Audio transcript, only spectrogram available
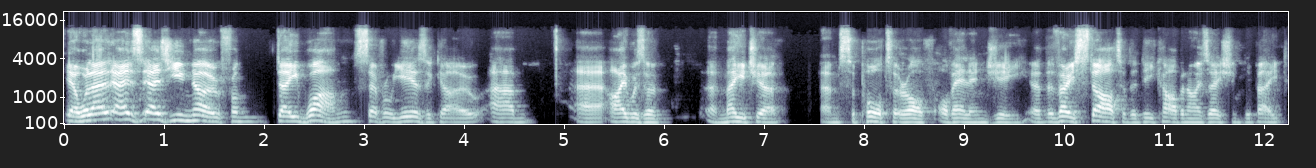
Yeah, well, as, as you know, from day one, several years ago, um, uh, I was a, a major um, supporter of, of LNG at the very start of the decarbonisation debate,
